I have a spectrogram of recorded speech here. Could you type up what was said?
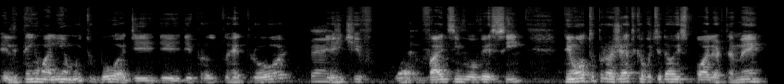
Ele tem uma linha muito boa de, de, de produto retrô e a gente é, vai desenvolver sim. Tem outro projeto que eu vou te dar um spoiler também.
